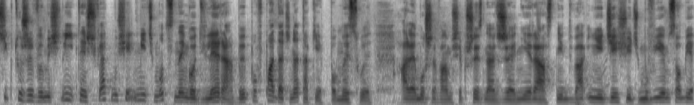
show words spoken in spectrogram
Ci, którzy wymyślili ten świat, musieli mieć mocnego dealera, by powpadać na takie pomysły. Ale muszę wam się przyznać, że nie raz, nie dwa i nie dziesięć mówiłem sobie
